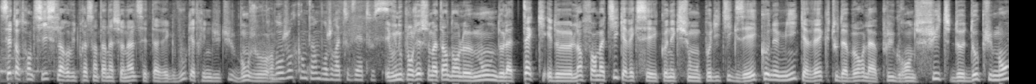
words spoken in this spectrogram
7h36, la revue de presse internationale, c'est avec vous, Catherine Dutu. Bonjour. Bonjour Quentin, bonjour à toutes et à tous. Et vous nous plongez ce matin dans le monde de la tech et de l'informatique avec ses connexions politiques et économiques, avec tout d'abord la plus grande fuite de documents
